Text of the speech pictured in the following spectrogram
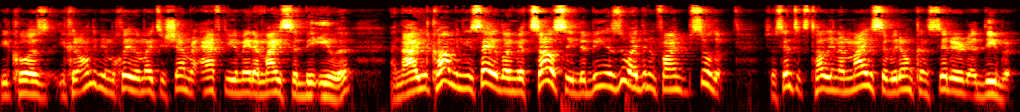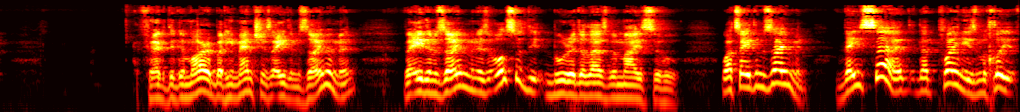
Because you can only be mechuyev maitzi shemra after you made a maisa be'ila, and now you come and you say lo mitzasi be'biyazu. I didn't find psulim. So since it's telling a maisa, we don't consider it a dibur. Frag the Gemara, but he mentions Adam Zayman. The Adam Zayman is also the Bura de Lesba Maisahu. What's Adam Zayman? They said that Pliny is Mechuyev.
